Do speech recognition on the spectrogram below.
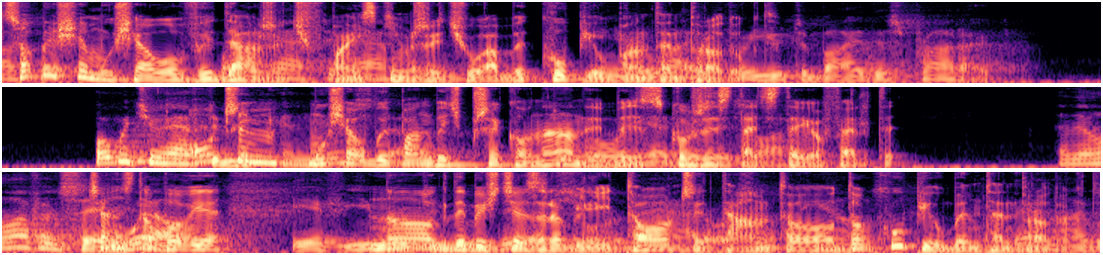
co by się musiało wydarzyć w pańskim życiu, aby kupił pan ten produkt? O czym musiałby Pan być przekonany, by skorzystać z tej oferty? Często powie, no gdybyście zrobili to czy tamto, to kupiłbym ten produkt.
